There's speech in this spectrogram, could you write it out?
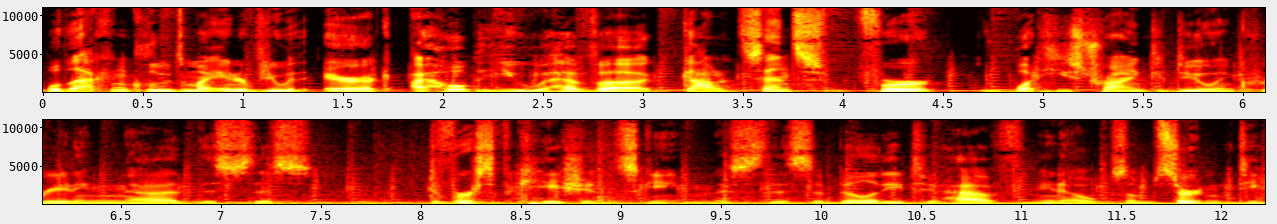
Well, that concludes my interview with Eric. I hope that you have uh, got a sense for what he's trying to do in creating uh, this this diversification scheme, this this ability to have you know some certainty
